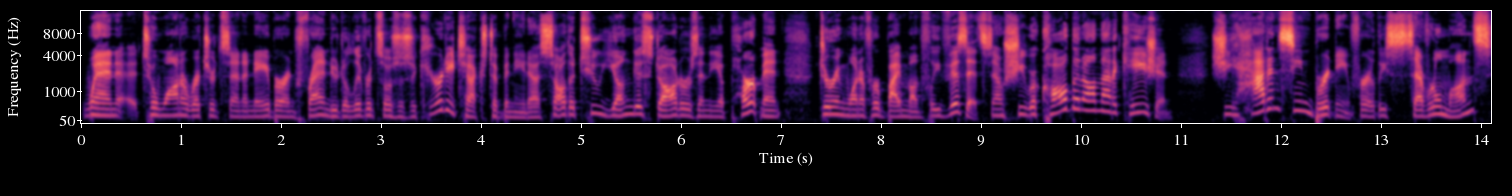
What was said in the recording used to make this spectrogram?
when Tawana Richardson, a neighbor and friend who delivered social security checks to Banita, saw the two youngest daughters in the apartment during one of her bi-monthly visits. Now she recalled that on that occasion, she hadn't seen Brittany for at least several months,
